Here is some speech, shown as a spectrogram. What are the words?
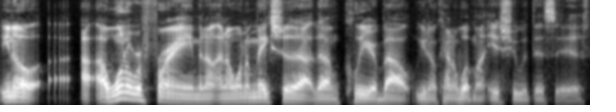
you know, I, I want to reframe and I, and I want to make sure that, that I'm clear about, you know, kind of what my issue with this is.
